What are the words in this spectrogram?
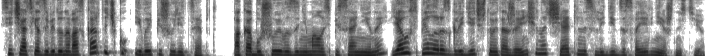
Сейчас я заведу на вас карточку и выпишу рецепт. Пока Бушуева занималась писаниной, я успела разглядеть, что эта женщина тщательно следит за своей внешностью.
